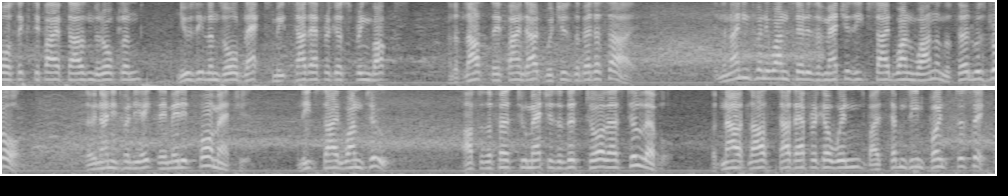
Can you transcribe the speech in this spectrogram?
before 65,000 at Auckland, New Zealand's All Blacks meet South Africa's Springboks, and at last they find out which is the better side. In the 1921 series of matches, each side won one and the third was drawn. So in 1928, they made it four matches, and each side won two. After the first two matches of this tour, they're still level. But now at last, South Africa wins by 17 points to six.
